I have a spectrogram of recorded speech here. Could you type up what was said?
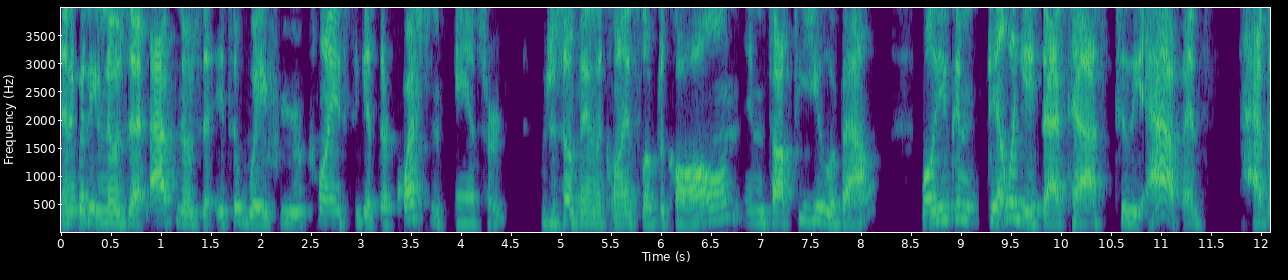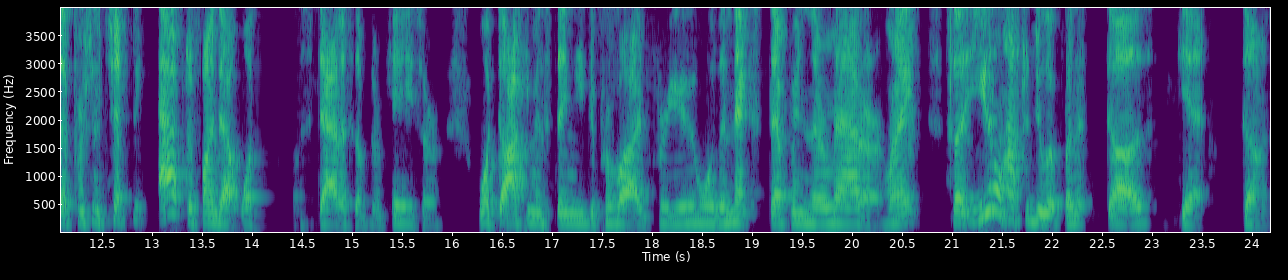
Anybody who knows that app knows that it's a way for your clients to get their questions answered, which is something the clients love to call and talk to you about. Well, you can delegate that task to the app and have that person check the app to find out what the status of their case or what documents they need to provide for you or the next step in their matter, right? So that you don't have to do it, but it does get done.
